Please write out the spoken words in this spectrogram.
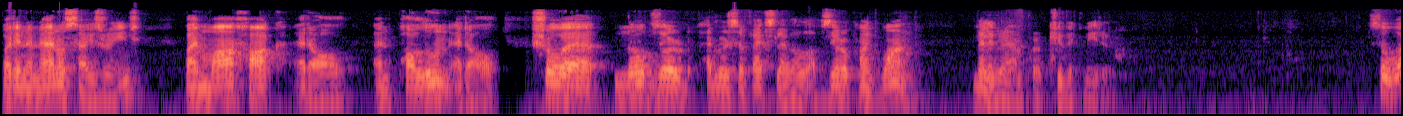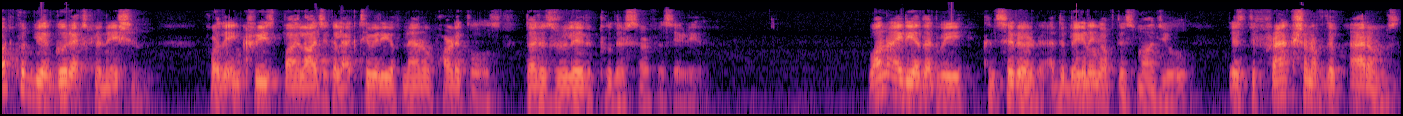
but in a nano size range, by Ma Hock et al. And Pauloon et al., show a no observed adverse effects level of 0.1 milligram per cubic meter. So what could be a good explanation for the increased biological activity of nanoparticles that is related to their surface area? One idea that we considered at the beginning of this module is the fraction of the atoms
